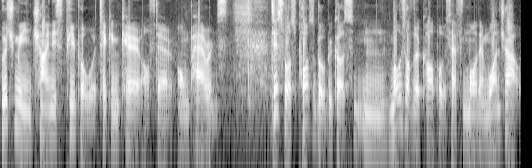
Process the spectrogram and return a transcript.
which means Chinese people were taking care of their own parents. This was possible because mm, most of the couples have more than one child.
